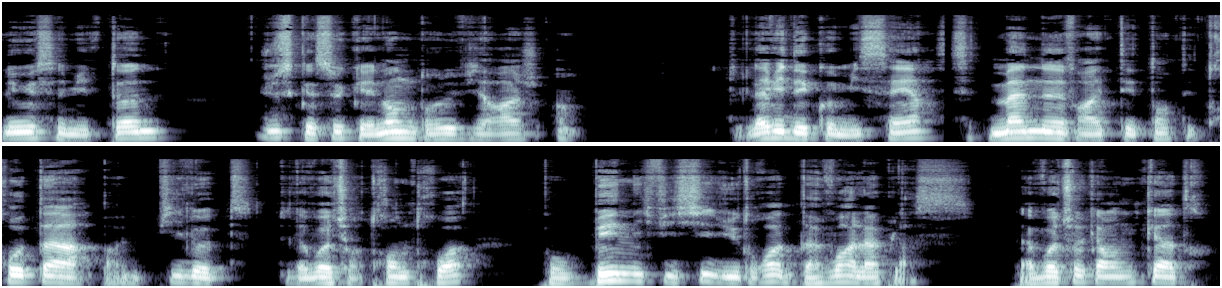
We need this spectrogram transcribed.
Lewis Hamilton, jusqu'à ce qu'elle entre dans le virage 1. De l'avis des commissaires, cette manœuvre a été tentée trop tard par le pilote de la voiture 33 pour bénéficier du droit d'avoir la place. La voiture 44,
